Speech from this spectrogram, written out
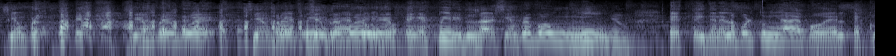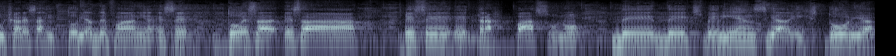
Siempre fue, siempre fue, siempre, fue en espíritu, ¿sabes? Siempre fue un niño. Este, y tener la oportunidad de poder escuchar esas historias de Fania, ese, toda esa, esa ese eh, traspaso ¿no? de, de, experiencia, de historia,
